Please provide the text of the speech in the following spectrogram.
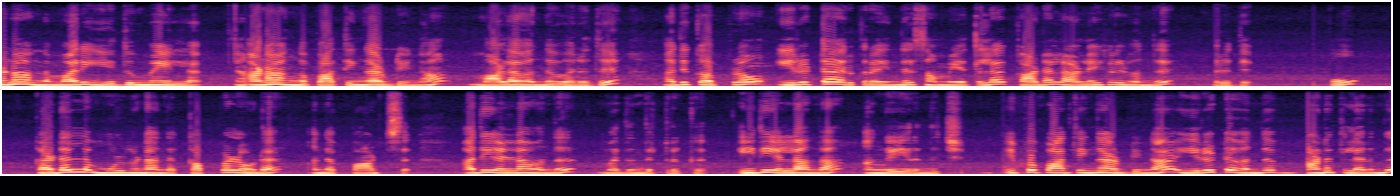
ஆனால் அந்த மாதிரி எதுவுமே இல்லை. ஆனால் அங்கே பார்த்தீங்க அப்படின்னா மழை வந்து வருது. அதுக்கப்புறம் இருட்டாக இருக்கிற இந்த சமயத்தில் கடல் அலைகள் வந்து வருது. இப்போது கடலில் மூழ்கின அந்த கப்பலோட அந்த பார்ட்ஸு அது எல்லாம் வந்து மிதந்துட்டுருக்கு. இது எல்லாம் தான் அங்கே இருந்துச்சு. இப்போ பார்த்தீங்க அப்படின்னா இருட்டை வந்து வானத்துலேருந்து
